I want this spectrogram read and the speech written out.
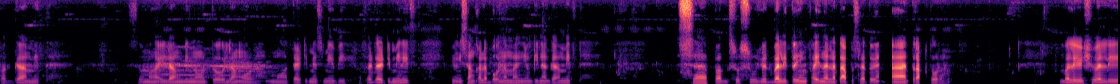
paggamit. So mga ilang minuto lang or mga 30 minutes maybe after 30 minutes yung isang kalabaw naman yung ginagamit. Sa pagsusuyod bali ito yung final natapos na to uh, tractor bali usually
